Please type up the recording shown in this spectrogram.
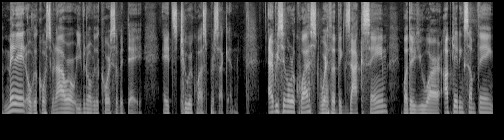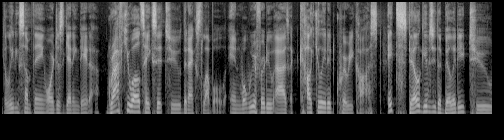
a minute, over the course of an hour, or even over the course of a day. It's two requests per second. Every single request worth of the exact same, whether you are updating something, deleting something, or just getting data. GraphQL takes it to the next level in what we refer to as a calculated query cost. It still gives you the ability to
